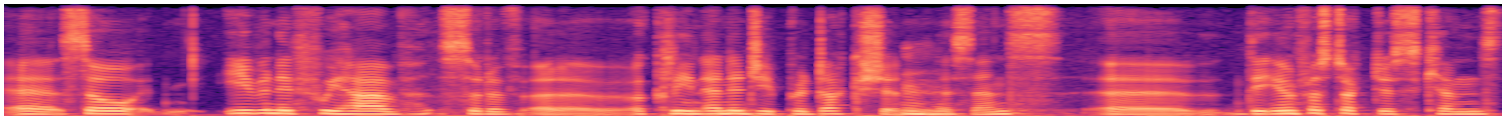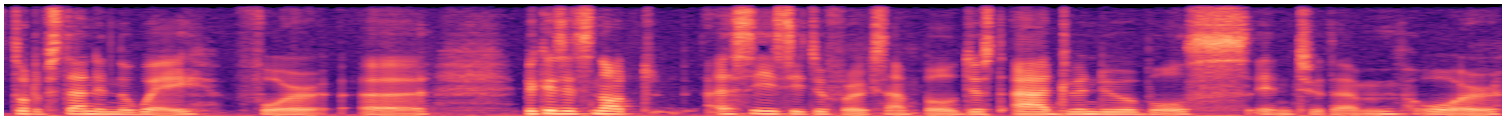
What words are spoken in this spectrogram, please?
Uh, so even if we have sort of a, a clean energy production in Mhm. a sense, uh, the infrastructures can sort of stand in the way for uh, because it's not as easy to, for example, just add renewables into them or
